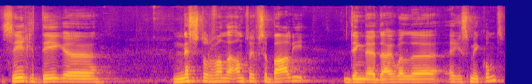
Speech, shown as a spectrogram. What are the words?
Zeer gedegen nestor van de Antwerpse balie. Ik denk dat je daar wel eh, ergens mee komt.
